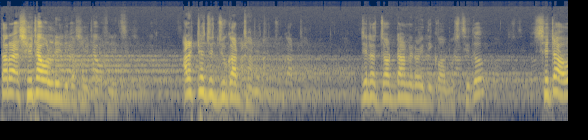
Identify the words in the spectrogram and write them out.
তারা সেটা অলরেডি দখল করে ফেলেছে। আরেকটা হচ্ছে জুগার যেটা জর্ডানের ওই দিকে অবস্থিত। সেটাও,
